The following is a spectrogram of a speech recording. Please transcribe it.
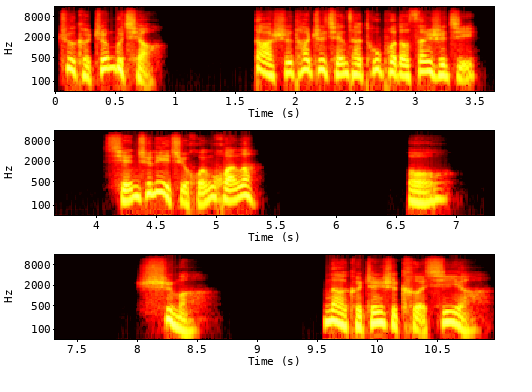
这可真不巧。大师他之前才突破到三十级，前去猎取魂环了。哦，是吗？那可真是可惜呀。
